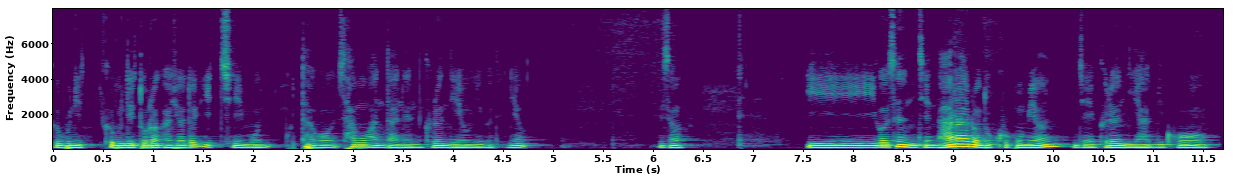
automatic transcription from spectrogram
그분이 그분들이 돌아가셔도 잊지 못하고 사모한다는 그런 내용이거든요. 그래서 이, 이것은 이제 나라로 놓고 보면 이제 그런 이야기고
